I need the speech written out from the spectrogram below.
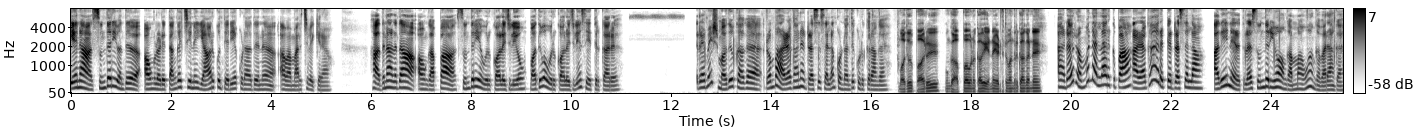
ஏன்னா சுந்தரி வந்து அவங்களோட தங்கச்சின்னு யாருக்கும் தெரியக்கூடாதுன்னு அவ மறைச்சு வைக்கிறா. அதனாலதான் அவங்க அப்பா சுந்தரிய ஒரு காலேஜ்லயும் மதுவை ஒரு காலேஜ்லயும் சேர்த்திருக்காரு. ரமேஷ் மதுவுக்காக ரொம்ப அழகான ட்ரெஸ்ஸஸ் எல்லாம் கொண்டு வந்து கொடுக்கறாங்க. மது பாரு உங்க அப்பா உனக்காக என்ன எடுத்துட்டு வந்திருக்காங்கன்னு. அட ரொம்ப நல்லா இருக்குப்பா. அழகா இருக்கு ட்ரெஸ் எல்லாம். அதே நேரத்துல சுந்தரியும் அவங்க அம்மாவும் அங்க வராங்க.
